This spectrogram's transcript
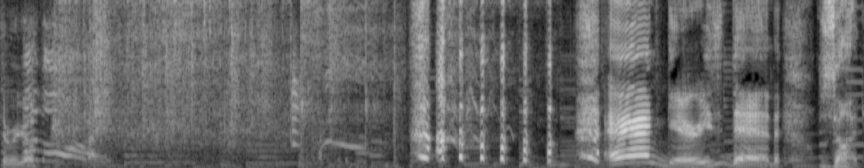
Here we go. and Gary's dead. Zud.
